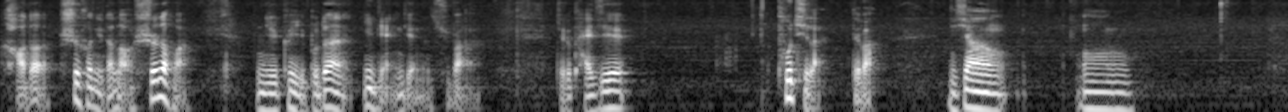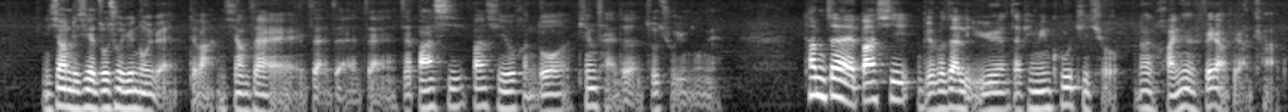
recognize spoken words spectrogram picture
好的适合你的老师的话，你就可以不断一点一点的去把这个台阶铺起来，对吧？你像，嗯，你像这些足球运动员，对吧？你像在在在在在巴西，巴西有很多天才的足球运动员，他们在巴西，比如说在里约，在贫民窟踢球，那环境是非常非常差的。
